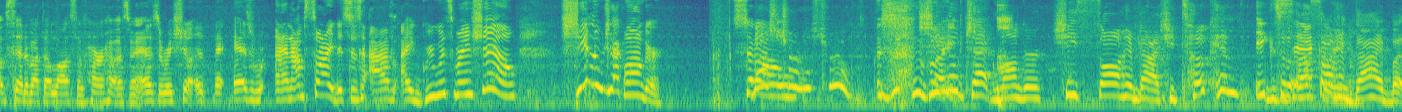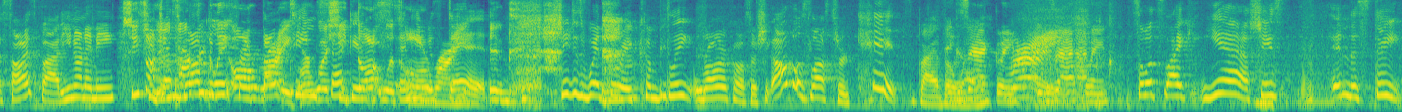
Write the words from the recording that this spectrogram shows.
upset about the loss of her husband. As Rachel, as and I'm sorry, this is I, I agree with Rachel. She knew Jack longer. So That's true. That's true. She like, knew Jack longer. She saw him die. She took him. To, I saw him die, but saw his body. You know what I mean? She thought he was just walked perfectly away for all right, 13 or what she seconds thought was and he was right. dead. She just went through a complete roller coaster. She almost lost her kids, by the way. exactly, Right. exactly. So it's like, yeah, she's in the state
